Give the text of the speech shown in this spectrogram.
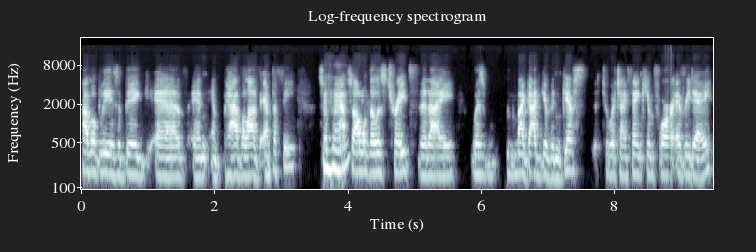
probably is a big uh, and, and, have a lot of empathy. So mm-hmm. perhaps all of those traits that I was my God given gifts to which I thank Him for every day.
